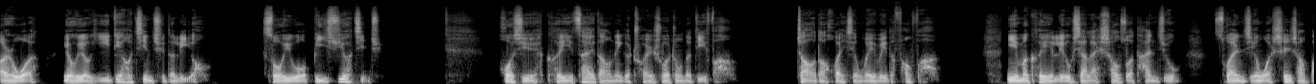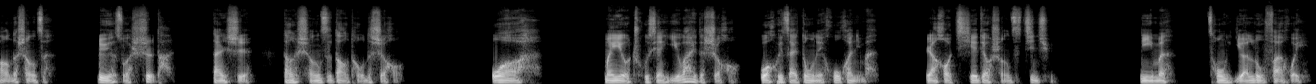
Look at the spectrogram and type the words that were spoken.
而我又有一定要进去的理由，所以我必须要进去。或许可以再到那个传说中的地方，找到唤醒微微的方法。你们可以留下来稍作探究，攥紧我身上绑的绳子，略作试探。但是当绳子到头的时候，我没有出现意外的时候，我会在洞内呼唤你们。”然后切掉绳子进去，你们从原路返回。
